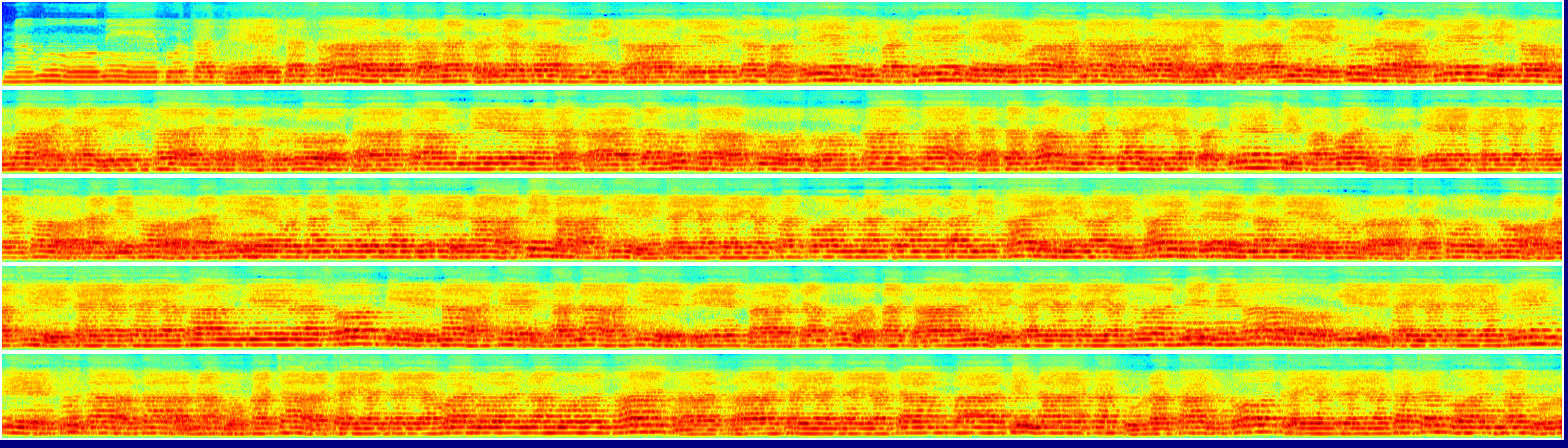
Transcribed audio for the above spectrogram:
नमो मे पुतदेश सरतनत यदमे केश वसे बसेते จะสัพพัมปชัยยปะสิติภวันตุเตชยชยทรณิทรณิอุตติอุตตินาทินาทิชยชยพระกลละตนละนิสัยนิไรไสเสนาเมรุราชพุนโนราชีชยชยธรรมีรโสปีนาเกณฑนาคิปิสั จพุทธกาลีชยชยตุนิมิตาโลกีชยชยสิงกิสุตาตานามุขชาชยชยวรุณนะโมทัสสะตราชยชยจัมปาทินาคกุลคันโตชยชยกัจจกวนนะกุร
